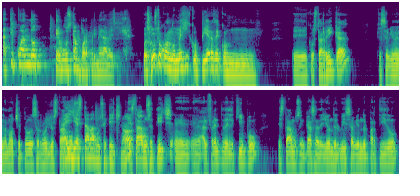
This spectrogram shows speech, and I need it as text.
¿A ti cuándo te buscan por primera vez, Miguel? Pues justo cuando México pierde con eh, Costa Rica, que se viene en la noche todo ese rollo, Ahí ya estaba Bucetich, ¿no? estaba Bucetich eh, eh, al frente del equipo, estábamos en casa de John de Luisa viendo el partido,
